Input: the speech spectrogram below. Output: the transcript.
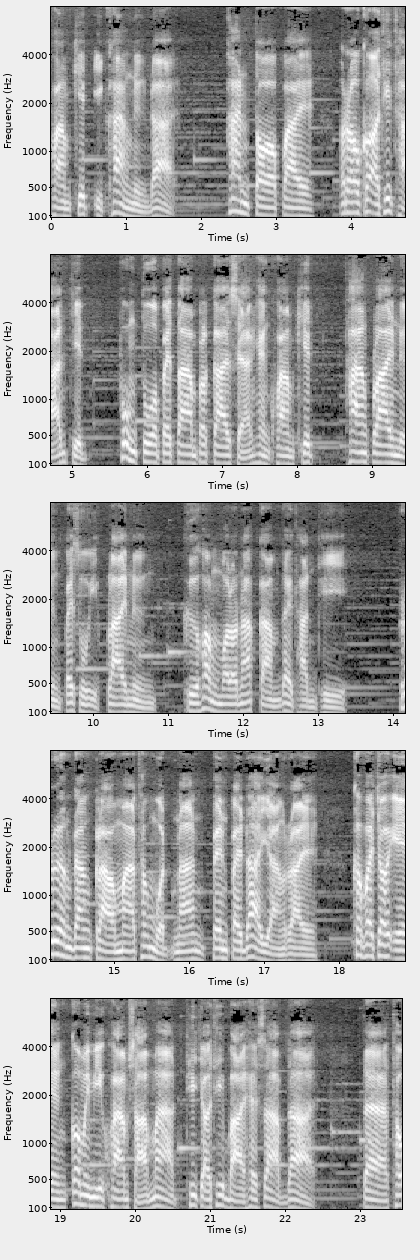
ความคิดอีกข้างหนึ่งได้ ขั้นต่อไป เราก็อธิษฐานจิต พุ่งตัวไปตามประกายแสงแห่งความคิด ทางปลายหนึ่งไปสู่อีกปลายหนึ่ง คือห้องมรณกรรมได้ทันที เรื่องดังกล่าวมาทั้งหมดนั้นเป็นไปได้อย่างไร ข้าพเจ้าเองก็ไม่มีความสามารถที่จะอธิบายให้ทราบได้ แต่ถ้า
